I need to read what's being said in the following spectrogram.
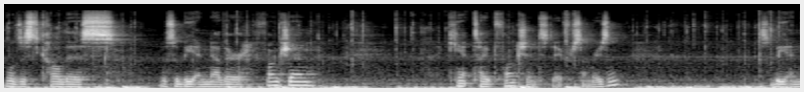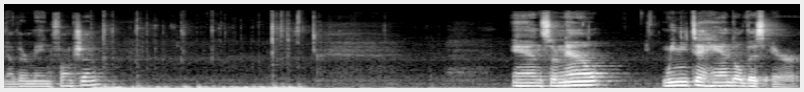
we'll just call this, this will be another function. I can't type function today for some reason. This will be another main function. And so now we need to handle this error.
